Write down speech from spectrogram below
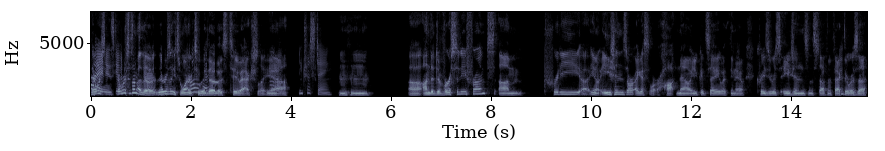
there was there were some of those. There was at least one or Oh, two okay. of those too, actually. Hmm. Yeah. Interesting. hmm Uh, on the diversity front, um, pretty uh, you know Asians are I guess are hot now you could say with you know Crazy Rich Asians and stuff. In fact, there was a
